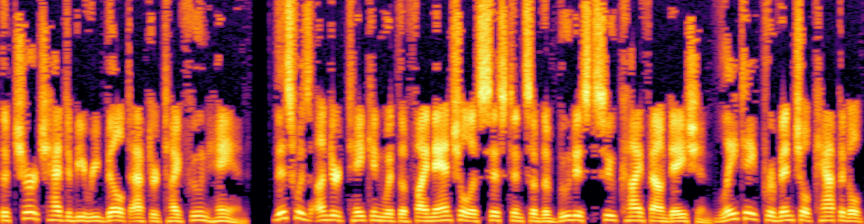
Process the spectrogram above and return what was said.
The church had to be rebuilt after Typhoon Haiyan. This was undertaken with the financial assistance of the Buddhist Tzu Chi Foundation, Leyte Provincial Capitol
